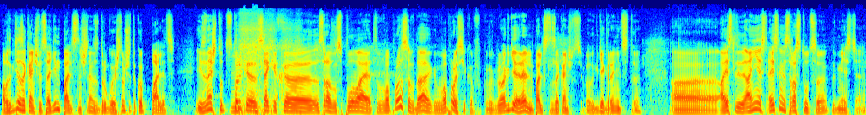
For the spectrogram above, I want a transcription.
а вот где заканчивается один палец, начинается другой? Что вообще такое палец? И знаешь, тут столько всяких э, сразу всплывает вопросов, да, вопросиков. А где реально пальцы заканчиваются? Типа, Где граница-то? А, а если они, а если они срастутся вместе?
